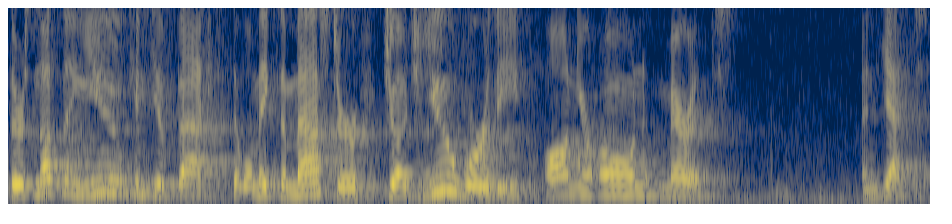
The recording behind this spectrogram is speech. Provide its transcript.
There's nothing you can give back that will make the Master judge you worthy on your own merit. And yet,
